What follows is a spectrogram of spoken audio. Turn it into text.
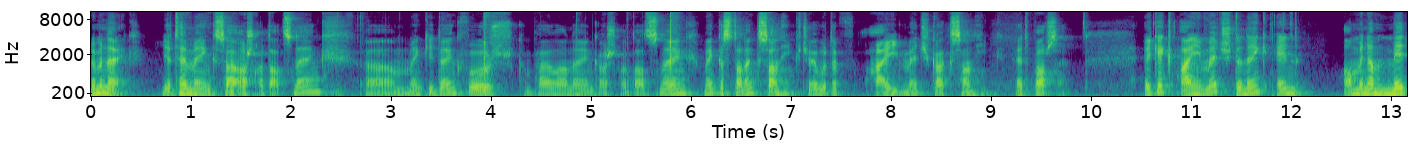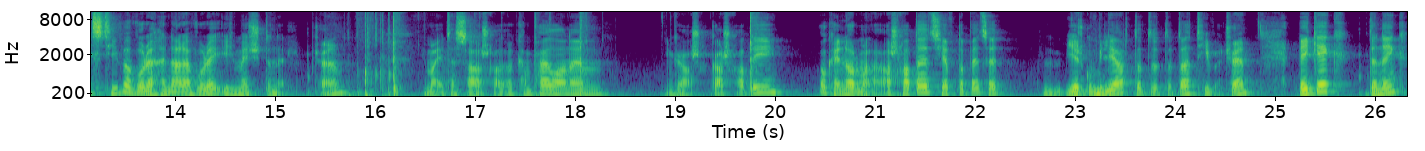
Ուրեմն նայեք, եթե մենք սա աշխատացնենք, մենք գիտենք, որ compile անենք, աշխատացնենք, մենք կստանանք 25, չէ, որտեվ i-ի մեջ կա 25։ Այդ բարձ է։ Եկեք i-ի մեջ դնենք այն ամենամեծ թիվը, որը հնարավոր է իր մեջ դնել, չէ։ Հիմա եթե սա աշխատա, compile անեմ, ինքը կաշխատի, okay, նորմալ աշխատեց եւ տպեց այդ 2 միլիարդ տտ թիվը, չէ։ Եկեք դնենք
